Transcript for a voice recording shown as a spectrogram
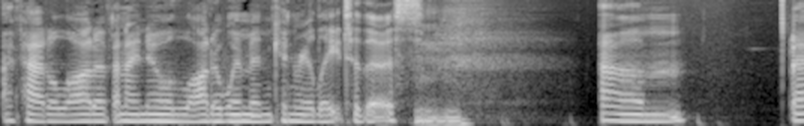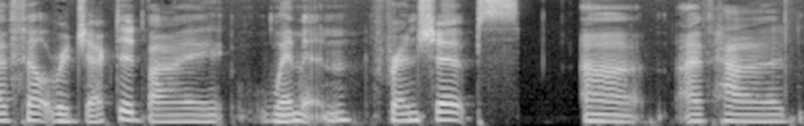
I've had a lot of and I know a lot of women can relate to this. Um I've felt rejected by women, friendships. Uh I've had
